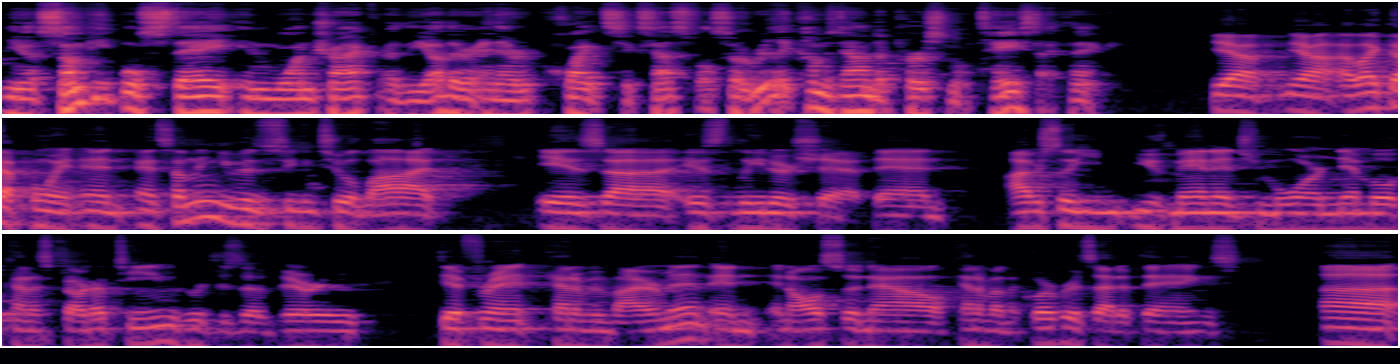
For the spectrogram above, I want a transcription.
You know, some people stay in one track or the other and they're quite successful. So it really comes down to personal taste, I think. Yeah, yeah, I like that point. And and something you've been speaking to a lot is uh, is leadership and obviously you, have managed more nimble kind of startup teams, which is a very different kind of environment, and and also now kind of on the corporate side of things. Uh,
